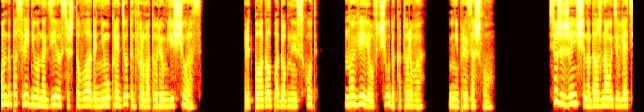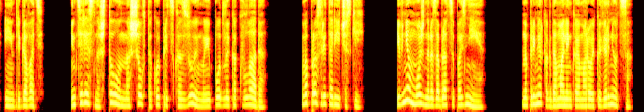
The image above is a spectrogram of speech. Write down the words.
Он до последнего надеялся, что Влада не украдет информаториум еще раз, предполагал подобный исход, но верил в чудо, которого не произошло. Все же женщина должна удивлять и интриговать. Интересно, что он нашел в такой предсказуемой и подлой, как Влада? Вопрос риторический, и в нем можно разобраться позднее. Например, когда маленькая Моройка вернется.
